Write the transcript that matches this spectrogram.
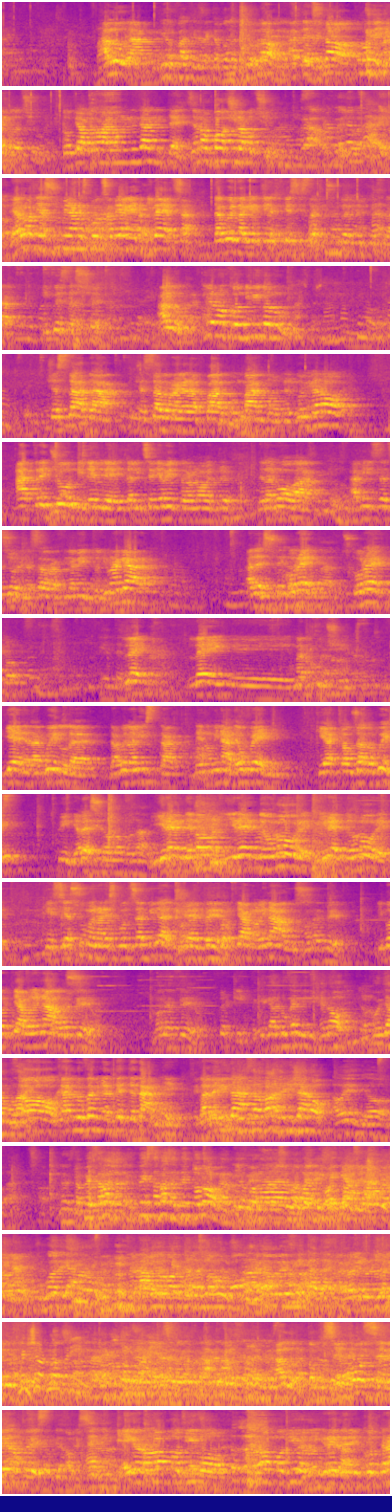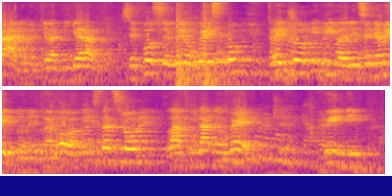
Allora, Io ho fatto la capotazione. no, attenzione, no, tu non metti a votazione, dobbiamo trovare un'unità di intenti, se no bocci la mozione. Bravo, quello è. E allora ti assumi una responsabilità che è diversa da quella che, che- che si sta discutendo in questa, in questa scelta. Allora, io non condivido nulla. C'è stata, stata una gara appalto, un bando nel 2009, a tre giorni dall'insediamento della nuova, della nuova amministrazione c'è stato l'affidamento di una gara. Adesso scorretto, scorretto lei, lei eh, Marcucci viene da, quel- da quella lista denominata Eufemi che ha causato questo quindi adesso gli rende, no- gli rende onore, gli rende onore che si assume una responsabilità dicendo li portiamolo in house Non è vero. li portiamolo in Non è house vero. Non è vero. perché? Perché Carlo Ferri dice no, non vogliamo live. no Carlo Femi ne ha dette tante la verità questa fase dice no. Ah, oh. In questa fase, in questa fase ha detto no Carlo. Il giorno prima. Allora, se fosse vero questo, e io non ho motivo, non ho motivo di credere il contrario, perché l'ha dichiarato, se fosse vero questo, tre giorni prima dell'insediamento della nuova amministrazione l'ha affidato Eugenio. Quindi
